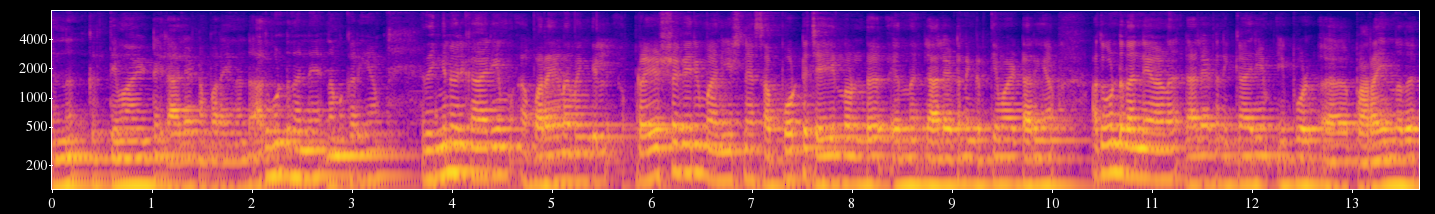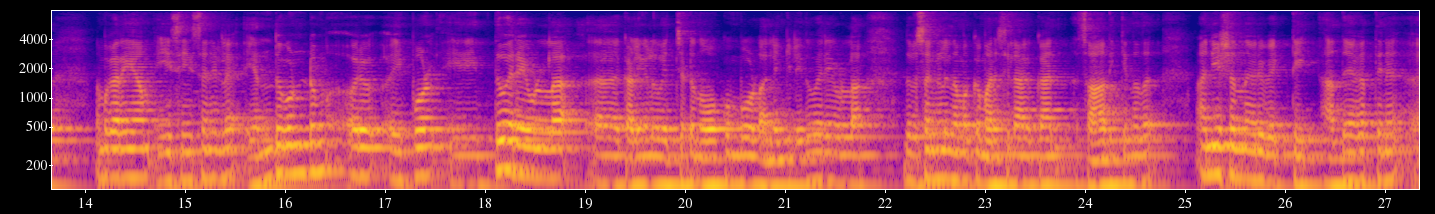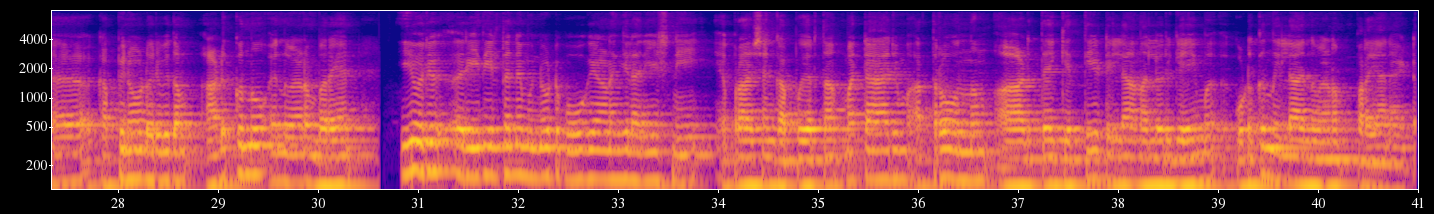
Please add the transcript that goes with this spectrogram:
എന്ന് കൃത്യമായിട്ട് ലാലേട്ടൻ പറയുന്നുണ്ട്. അതുകൊണ്ട് തന്നെ നമുക്കറിയാം ഇതിങ്ങനെ ഒരു കാര്യം പറയണമെങ്കിൽ പ്രേക്ഷകരും അനീഷിനെ സപ്പോർട്ട് ചെയ്യുന്നുണ്ട് എന്ന് ലാലേട്ടന് കൃത്യമായിട്ട് അറിയാം അതുകൊണ്ട് തന്നെയാണ് ലാലേട്ടൻ ഇക്കാര്യം ഇപ്പോൾ പറയുന്നത്. നമുക്കറിയാം ഈ സീസണിൽ എന്തുകൊണ്ടും ഒരു ഇപ്പോൾ ഇതുവരെയുള്ള കളികൾ വെച്ചിട്ട് നോക്കുമ്പോൾ അല്ലെങ്കിൽ ഇതുവരെയുള്ള ദിവസങ്ങളിൽ നമുക്ക് മനസ്സിലാക്കാൻ സാധിക്കുന്നത് അനീഷ് എന്ന ഒരു വ്യക്തി അദ്ദേഹത്തിന് കപ്പിനോടൊരുവിധം അടുക്കുന്നു എന്ന് വേണം പറയാൻ. ഈ ഒരു രീതിയിൽ തന്നെ മുന്നോട്ട് പോവുകയാണെങ്കിൽ അനീഷിന് പ്രാവശ്യം കപ്പ് ഉയർത്താം. മറ്റാരും അത്ര ഒന്നും അടുത്തേക്ക് എത്തിയിട്ടില്ല. നല്ലൊരു ഗെയിം കൊടുക്കുന്നില്ല എന്ന് വേണം പറയാനായിട്ട്.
